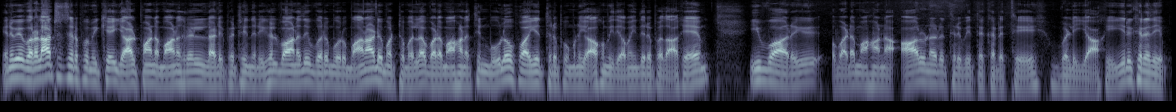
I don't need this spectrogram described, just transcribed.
எனவே வரலாற்று சிறப்புமிக்க யாழ்ப்பாண மாநகரில் நடைபெற்ற இந்த நிகழ்வானது வெறும் ஒரு மாநாடு மட்டுமல்ல வடமாகாணத்தின் மூலோபாய திருப்புமுனையாகவும் இது அமைந்திருப்பதாக இவ்வாறு வடமாகாண ஆளுநர் தெரிவித்த கருத்து வெளியாகி இருக்கிறது.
